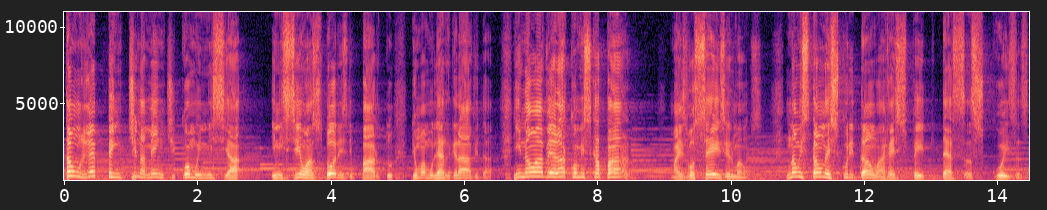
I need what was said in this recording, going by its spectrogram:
tão repentinamente como iniciar, iniciam as dores de parto de uma mulher grávida, e não haverá como escapar. Mas vocês, irmãos, não estão na escuridão a respeito dessas coisas,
